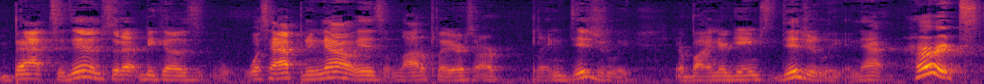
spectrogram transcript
back to them. So that because what's happening now is a lot of players are playing digitally, they're buying their games digitally, and that hurts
